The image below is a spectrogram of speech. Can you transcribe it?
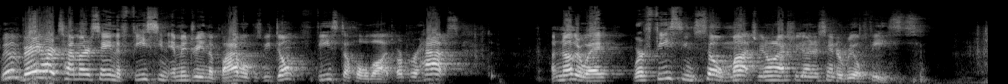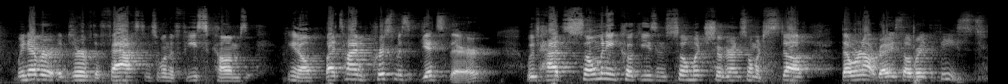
We have a very hard time understanding the feasting imagery in the Bible because we don't feast a whole lot. Or perhaps, another way, we're feasting so much we don't actually understand a real feast. We never observe the fast, and so when the feast comes, you know, by the time Christmas gets there, we've had so many cookies and so much sugar and so much stuff that we're not ready to celebrate the feast.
